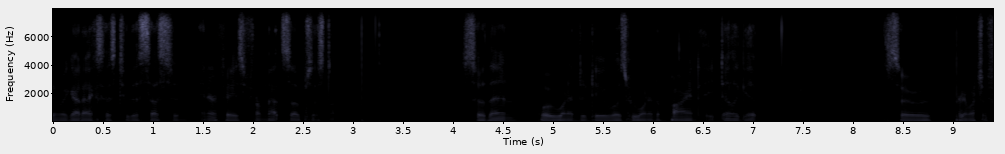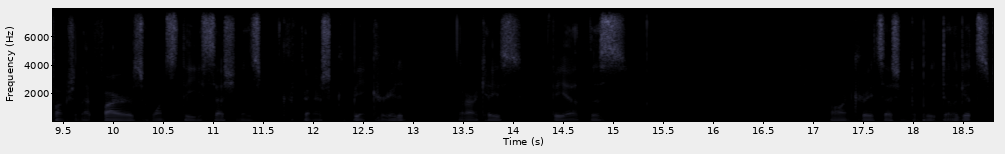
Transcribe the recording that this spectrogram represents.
then we got access to the session interface from that subsystem. So then what we wanted to do was we wanted to bind a delegate. So pretty much a function that fires once the session is finished being created, in our case, via this on create session complete delegates.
